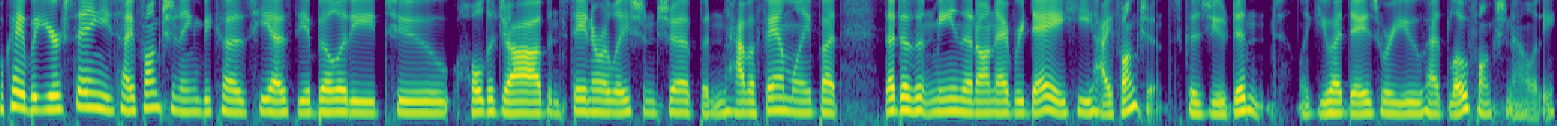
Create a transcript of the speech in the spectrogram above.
okay, but you're saying he's high functioning because he has the ability to hold a job and stay in a relationship and have a family, but that doesn't mean that on every day he high functions because you didn't. Like you had days where you had low functionality,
